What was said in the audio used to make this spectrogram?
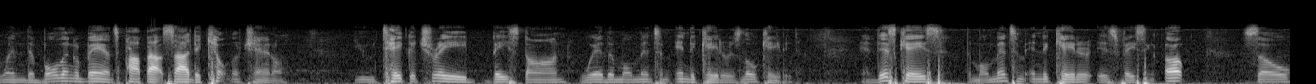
when the Bollinger Bands pop outside the Keltner channel, you take a trade based on where the momentum indicator is located. In this case, the momentum indicator is facing up, so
